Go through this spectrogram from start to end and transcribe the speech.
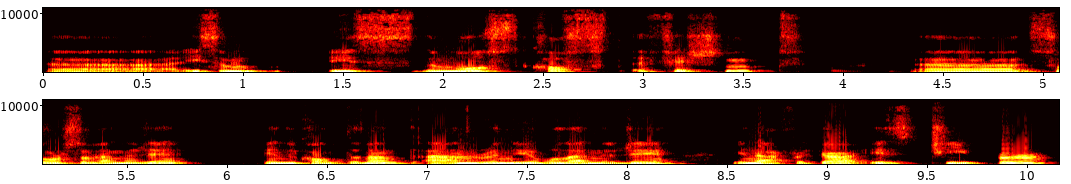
uh, the most cost-efficient uh, source of energy in the continent, and renewable energy in Africa is cheaper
